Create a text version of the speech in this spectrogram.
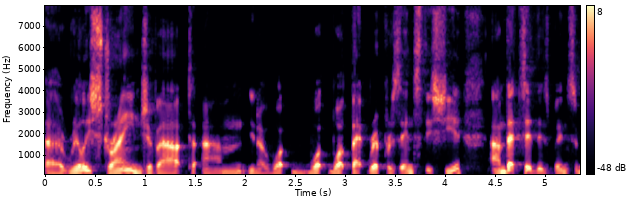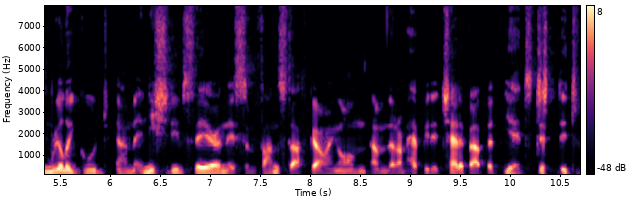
uh, really strange about um, you know what, what what that represents this year. Um, that said, there's been some really good um, initiatives there, and there's some fun stuff going on um, that I'm happy to chat about. But yeah, it's just it's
